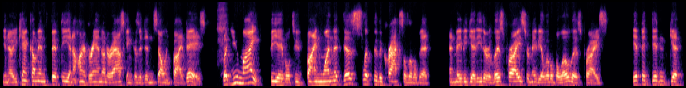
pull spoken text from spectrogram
You know, you can't come in 50 and 100 grand under asking because it didn't sell in five days but you might be able to find one that does slip through the cracks a little bit and maybe get either list price or maybe a little below list price if it didn't get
